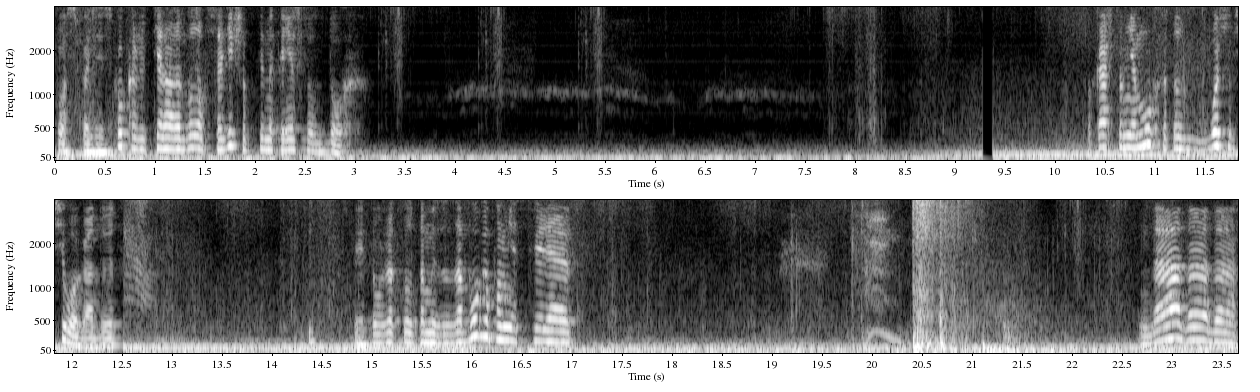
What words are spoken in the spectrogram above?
Господи, сколько же тебе надо было посадить, чтобы ты наконец-то сдох? Пока что меня муха тут больше всего радует. Это уже кто там из-за забора по мне стреляют. Да, да, да.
